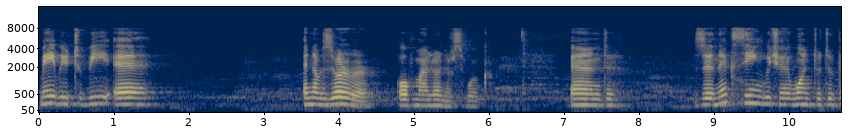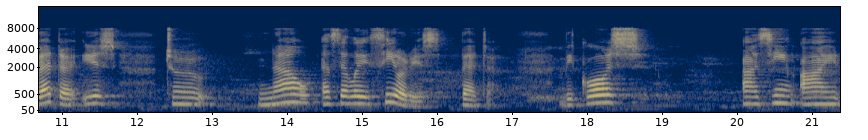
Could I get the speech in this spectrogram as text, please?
maybe to be a an observer of my learners' work. And the next thing which I want to do better is to know SLA theories better because I think I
